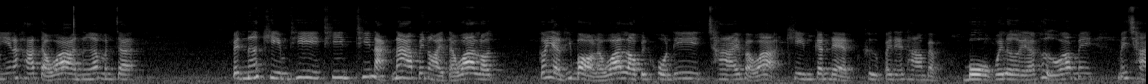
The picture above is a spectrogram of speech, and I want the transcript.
นี้นะคะ แต่ว่าเนื้อมันจะเป็นเนื้อครีมที่ที่ที่หนักหน้าไปหน่อย แต่ว่าเราก็อย่างที่บอกแล้วว่าเราเป็นคนที่ใช้แบบว่าครีมกันแดดคือไปในทางแบบโบกไปเลยอะคือว่าไม่ไม่ใช้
